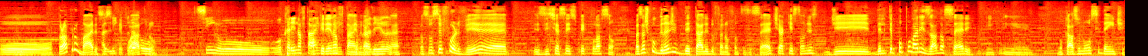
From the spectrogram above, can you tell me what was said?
o próprio Mario 64. O, sim, o Ocarina of Time. Ocarina of Time, Ocarina. né? Então se você for ver, é, existe essa especulação. Mas acho que o grande detalhe do Final Fantasy VII é a questão de, de dele ter popularizado a série, em, em, no caso no Ocidente.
